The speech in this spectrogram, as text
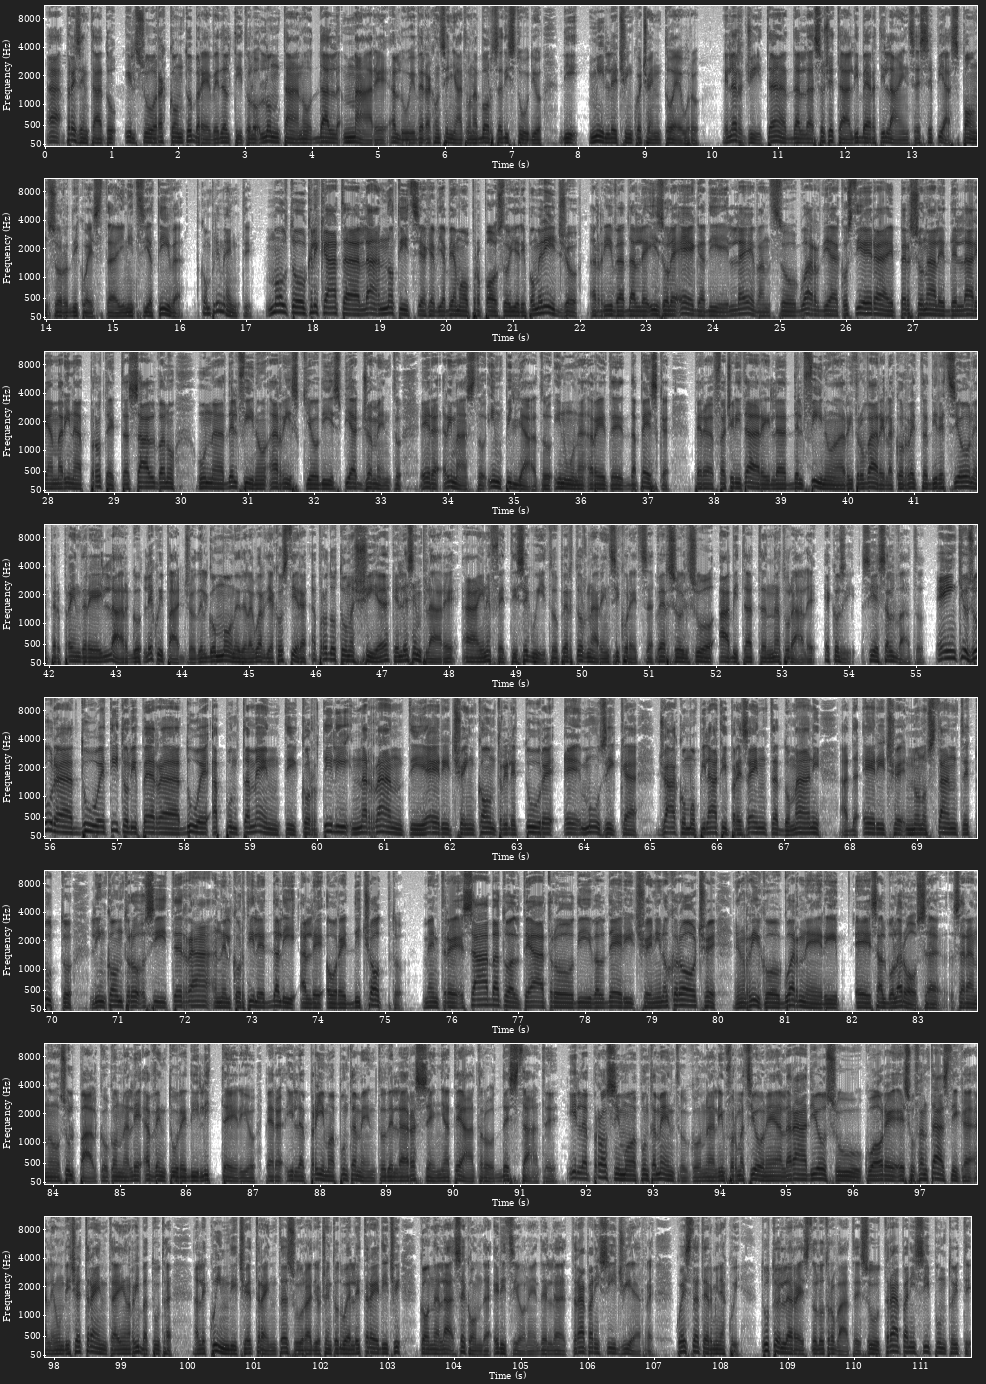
ha presentato il suo racconto breve dal titolo Lontano dal mare. A lui verrà consegnata una borsa di studio di 1500 euro, elargita dalla società Liberty Lines SPA, sponsor di questa iniziativa. Complimenti! Molto cliccata la notizia che vi abbiamo proposto ieri pomeriggio. Arriva dalle isole Egadi, Levanzo, Guardia Costiera e personale dell'area marina protetta salvano un delfino a rischio di spiaggiamento. Era rimasto impigliato in una rete da pesca per facilitare il delfino a ritrovare la corretta direzione per prendere il largo, l'equipaggio del gommone della Guardia Costiera ha prodotto una scia che l'esemplare ha in effetti seguito per tornare in sicurezza verso il suo habitat naturale e così si è salvato. E in chiusura due titoli per uh, due appuntamenti, cortili narranti, Erice, incontri, letture e musica. Giacomo Pilati presenta domani ad Erice nonostante tutto. L'incontro si terrà nel cortile Dalì alle ore 18 mentre sabato al teatro di Valderice Nino Croce, Enrico Guarneri e Salvo La Rosa saranno sul palco con le avventure di Litterio per il primo appuntamento della rassegna Teatro d'estate. Il prossimo appuntamento con l'informazione alla radio su Cuore e su Fantastica alle 11.30 e in ribattuta alle 15.30 su Radio 102 alle 13 con la seconda edizione del Trapani CGR. Questa termina qui. Tutto il resto lo trovate su trapanisi.it.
